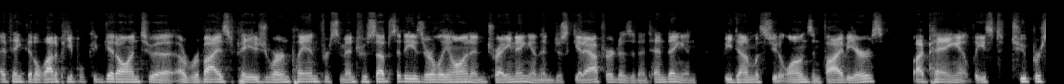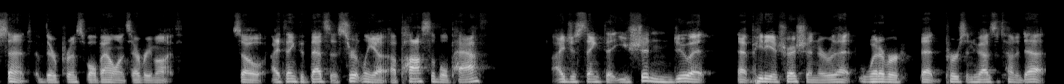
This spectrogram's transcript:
I think that a lot of people could get on to a, a revised pay as you earn plan for some interest subsidies early on in training and then just get after it as an attending and be done with student loans in five years by paying at least 2% of their principal balance every month. So I think that that's a, certainly a, a possible path. I just think that you shouldn't do it that pediatrician or that whatever that person who has a ton of debt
